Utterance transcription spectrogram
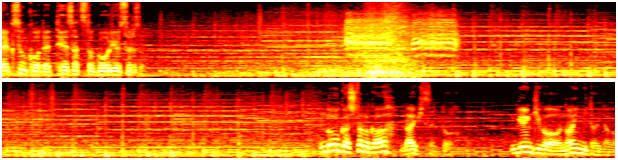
ゼクソン港で偵察と合流するぞ。どうかしたのかライフセット。元気がないみたいだが。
